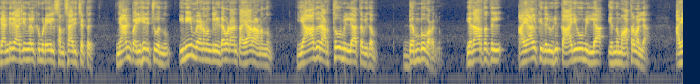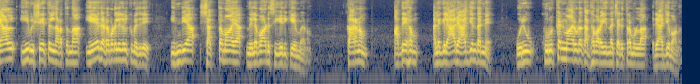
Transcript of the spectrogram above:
രണ്ട് രാജ്യങ്ങൾക്കുമിടയിൽ സംസാരിച്ചിട്ട് ഞാൻ പരിഹരിച്ചുവെന്നും ഇനിയും വേണമെങ്കിൽ ഇടപെടാൻ തയ്യാറാണെന്നും യാതൊരു അർത്ഥവുമില്ലാത്ത വിധം ഡംബ് പറഞ്ഞു. യഥാർത്ഥത്തിൽ അയാൾക്കിതിൽ ഒരു കാര്യവുമില്ല എന്ന് മാത്രമല്ല അയാൾ ഈ വിഷയത്തിൽ നടത്തുന്ന ഏതിടപെടലുകൾക്കുമെതിരെ ഇന്ത്യ ശക്തമായ നിലപാട് സ്വീകരിക്കുകയും വേണം. കാരണം അദ്ദേഹം അല്ലെങ്കിൽ ആ രാജ്യം തന്നെ ഒരു കുറുക്കന്മാരുടെ കഥ പറയുന്ന ചരിത്രമുള്ള രാജ്യമാണ്.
